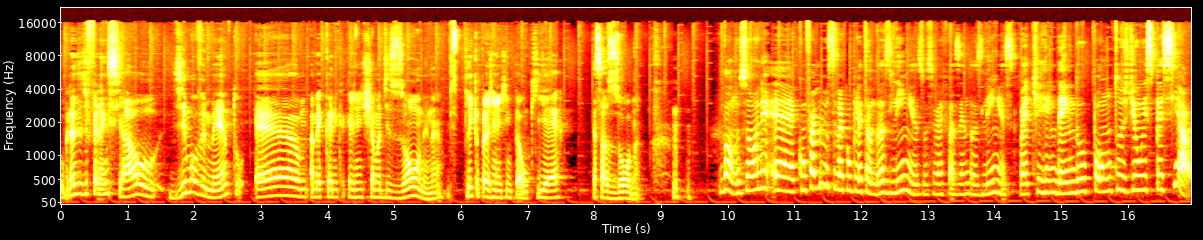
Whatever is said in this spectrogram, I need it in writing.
O grande diferencial de movimento é a mecânica que a gente chama de zone, né? Explica pra gente então o que é essa zona. Bom, zone, é, conforme você vai completando as linhas, você vai fazendo as linhas, vai te rendendo pontos de um especial.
